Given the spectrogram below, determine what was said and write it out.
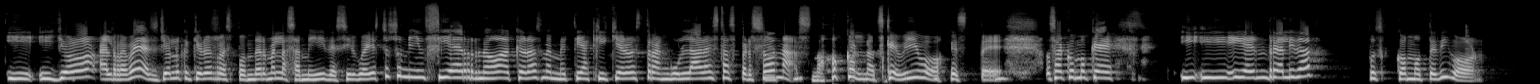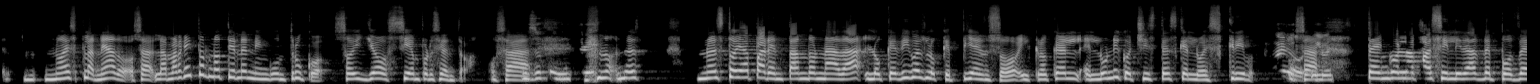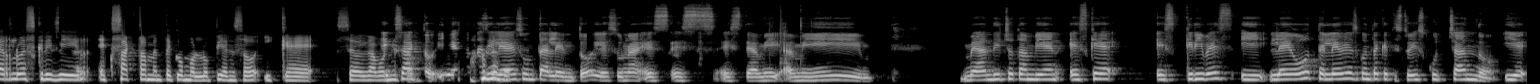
Y, yo al revés, yo lo que quiero es respondérmelas a mí y decir, güey, esto es un infierno, ¿a qué horas me metí aquí? Quiero estrangular a estas personas, ¿no? Con las que vivo. Este, o sea, como que, y, y, en realidad, pues como te digo, no es planeado. O sea, la Margator no tiene ningún truco. Soy yo 100%. O sea, no, no, estoy aparentando nada. Lo que digo es lo que pienso y creo que el, único chiste es que lo escribo. o sea, tengo la facilidad de poderlo escribir exactamente como lo pienso y que se oiga bonito. Exacto. Y esa facilidad es un talento y es una, es, es, este, a mí, a mí me han dicho también, es que escribes y leo, te leo y das cuenta que te estoy escuchando. Y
